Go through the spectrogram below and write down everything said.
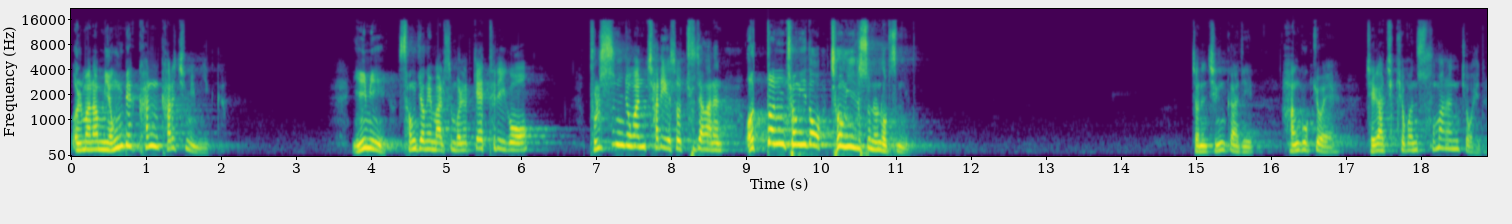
얼마나 명백한 가르침입니까? 이미 성경의 말씀을 깨뜨리고 불순종한 자리에서 주장하는 어떤 정의도 정의일 수는 없습니다. 저는 지금까지 한국 교회, 제가 지켜본 수많은 교회들,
